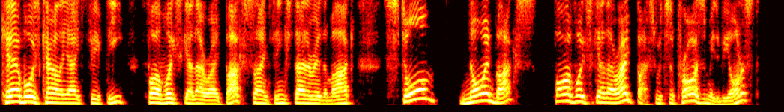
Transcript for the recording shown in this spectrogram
Cowboys currently eight fifty. Five weeks ago they were eight bucks. Same thing, stayed around the mark. Storm nine bucks. Five weeks ago they were eight bucks, which surprises me to be honest.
